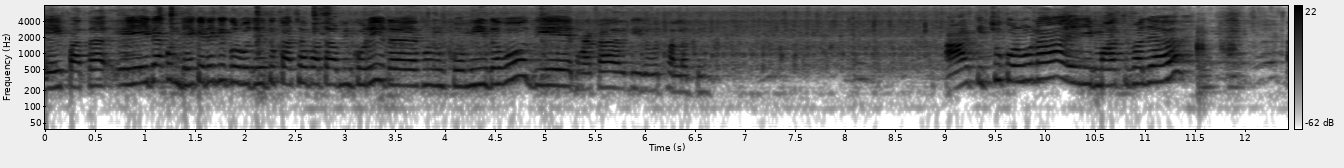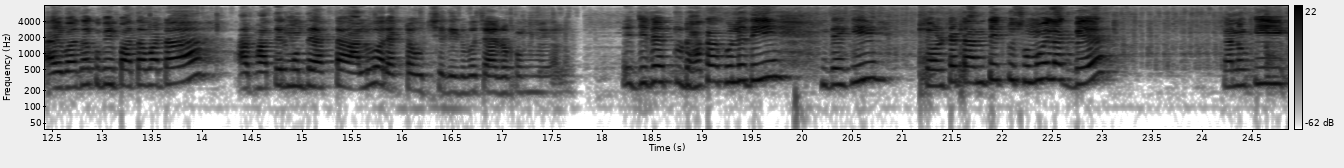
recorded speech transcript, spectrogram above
এই পাতা, এই- এইটা এখন ঢেকে ঢেকে করব, যেহেতু কাঁচা পাতা আমি করি, এটা এখন কমিয়ে দেবো, দিয়ে ঢাকা দিয়ে দেবো থালাতে। আর কিছু করব না, এই মাছ ভাজা, আর বাঁধাকপির পাতা বাটা, আর ভাতের মধ্যে একটা আলু আর একটা উচ্ছে দিয়ে দেবো, চার রকম হয়ে গেল। এই যেটা একটু ঢাকা খুলে দিই, দেখি, জলটা টানতে একটু সময় লাগবে, কেন কি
